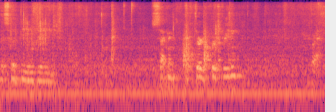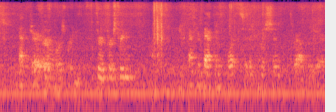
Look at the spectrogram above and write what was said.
this would be the second, third, first reading? Correct. After, Third first reading. Third, first reading? after back and forth to the commission throughout the year.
